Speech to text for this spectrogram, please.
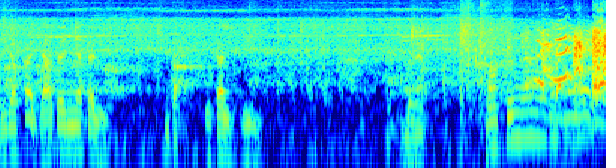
Andiamo qua, già te ne stai lì. Qua, stai lì. Bene. Ma segna...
